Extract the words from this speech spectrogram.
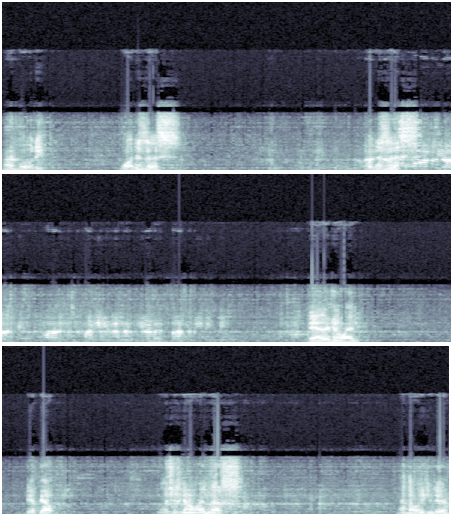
My ability. What is this? What is this? Yeah, they're gonna win. Yep, yep. She's gonna win this. That's all we can do.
